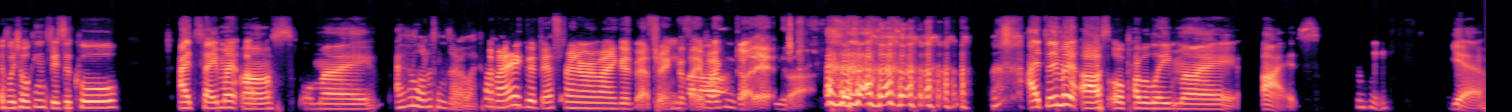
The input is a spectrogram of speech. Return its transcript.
If we're talking physical, I'd say my ass or my. There's a lot of things I like. Am I a good best friend or am I a good best friend? Because I fucking got it. I'd say my ass or probably my eyes. Mhm. Yeah,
